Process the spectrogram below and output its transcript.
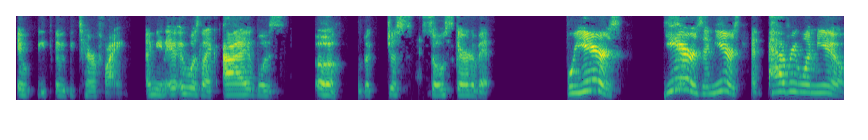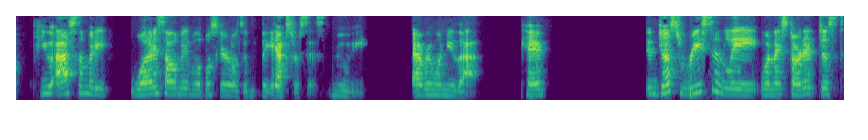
it would be it would be terrifying. I mean, it, it was like I was ugh, like just so scared of it for years, years and years. And everyone knew if you ask somebody, what is Salome scared of? The Exorcist movie. Everyone knew that. Okay. And just recently, when I started just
